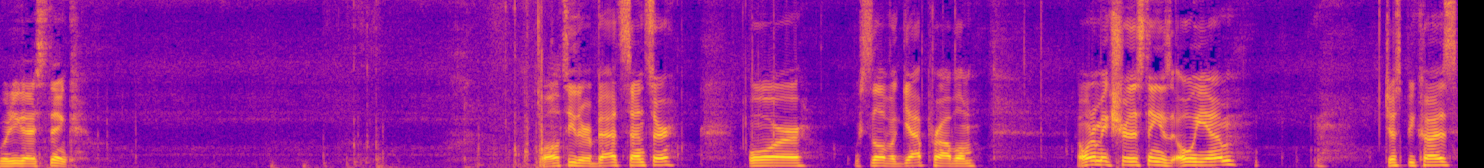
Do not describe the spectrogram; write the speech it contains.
what do you guys think well it's either a bad sensor or we still have a gap problem I want to make sure this thing is OEM just because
